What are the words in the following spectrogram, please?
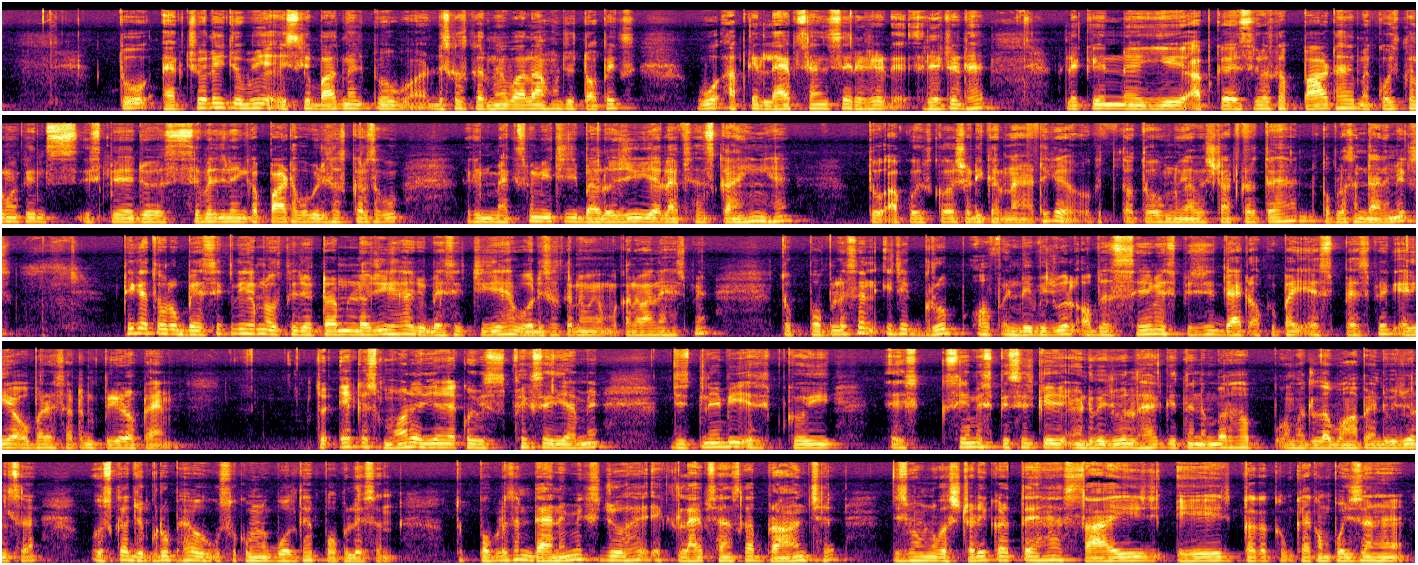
तो एक्चुअली जो भी इसके बाद मैं जो डिस्कस करने वाला हूँ जो टॉपिक्स वो आपके लाइफ साइंस से रिलेटेड रिलेटेड है। लेकिन ये आपके सिलेबस का पार्ट है मैं कोशिश करूँगा कि इस पर जो सिविल इंजीनियरिंग का पार्ट है वो भी डिस्कस कर सकूँ। लेकिन मैक्सिमम ये चीज़ बायोलॉजी या लाइफ साइंस का ही है तो आपको इसको स्टडी करना है ठीक है? ओके तो, तो हम यहाँ पर स्टार्ट करते हैं पॉपुलेशन डायनेमिक्स ठीक है तो लोग बेसिकली हम लोग उसकी जो टर्मिनोलॉजी है जो बेसिक चीज़ें हैं वो डिस्कस करने करने वाले हैं इसमें। तो population is a group of individual of the same species that occupy a specific area over a certain period of time तो एक स्मॉल एरिया या कोई फिक्स एरिया में जितने भी कोई सेम स्पीसीज के इंडिविजुअल है, कितने नंबर ऑफ़ मतलब वहाँ पे इंडिविजुअल्स है, उसका जो ग्रुप है, उसको हम लोग बोलते हैं पॉपुलेशन तो पॉपुलेशन डायनेमिक्स जो है, एक लाइफ साइंस का ब्रांच है, जिसमें हम लोग स्टडी करते हैं साइज़ एज का क्या कंपोजिशन है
